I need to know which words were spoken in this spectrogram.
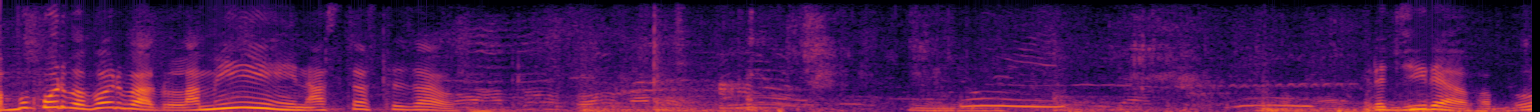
আব্বু পড়বা পড়বা আমিন আস্তে আস্তে যাও। এটা জিরাফ, আব্বু।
